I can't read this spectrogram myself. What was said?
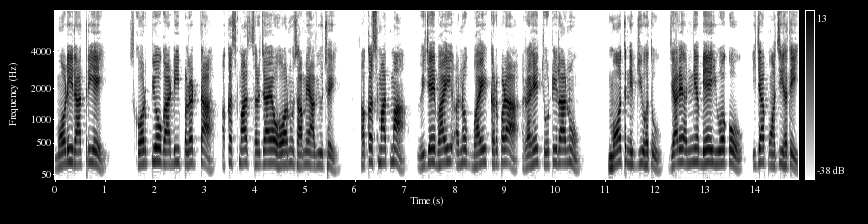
મોડી રાત્રિએ સ્કોર્પિયો ગાડી પલટતા અકસ્માત સર્જાયો હોવાનું સામે આવ્યું છે. અકસ્માતમાં વિજયભાઈ અનોકભાઈ કરપડા રહે ચોટીલાનું મોત નીપજ્યું હતું. જ્યારે અન્ય બે યુવકો ઈજા પહોંચી હતી.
